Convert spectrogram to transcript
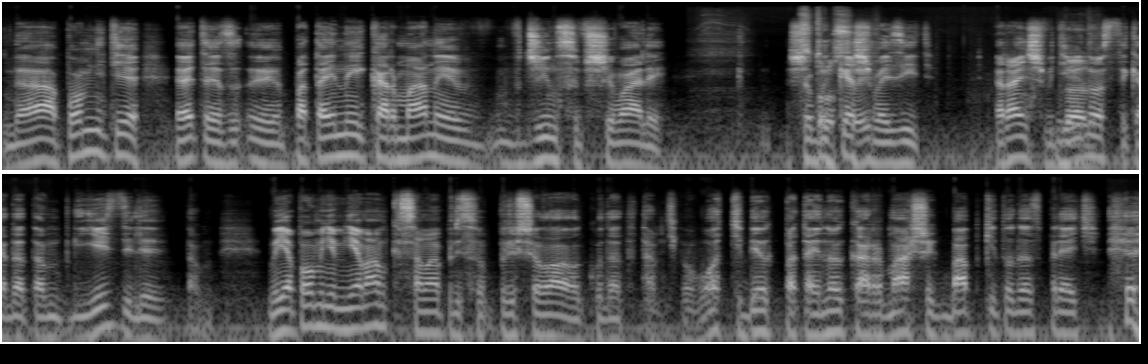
Да, помните, это э, потайные карманы в джинсы вшивали, чтобы трусы. кэш возить. Раньше, в Да. 90-е, когда там ездили, там, ну, я помню, мне мамка сама прис- пришивала куда-то там, типа, вот тебе потайной кармашек, бабки туда спрячь.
